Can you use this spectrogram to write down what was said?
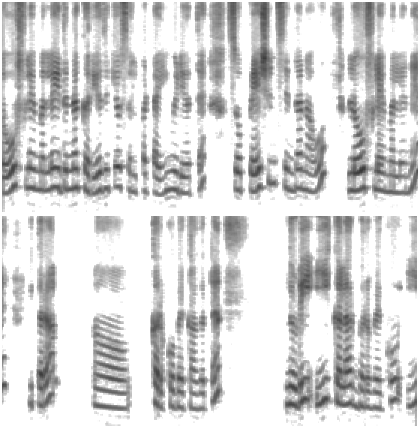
ಲೋ ಫ್ಲೇಮಲ್ಲೇ ಇದನ್ನು ಕರಿಯೋದಕ್ಕೆ ಸ್ವಲ್ಪ ಟೈಮ್ ಹಿಡಿಯುತ್ತೆ. ಸೊ ಪೇಷನ್ಸಿಂದ ನಾವು ಲೋ ಫ್ಲೇಮಲ್ಲೇ ಈ ಥರ ಕರ್ಕೋಬೇಕಾಗುತ್ತೆ. ನೋಡಿ ಈ ಕಲರ್ ಬರಬೇಕು. ಈ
